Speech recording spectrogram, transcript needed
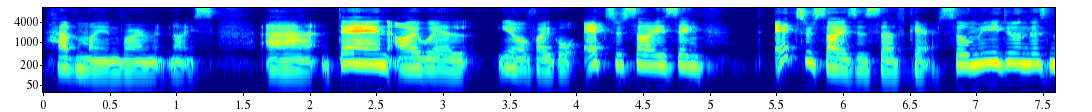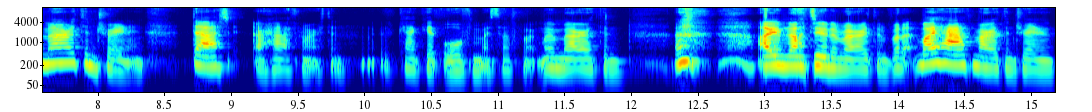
having my environment nice. Uh, then I will, you know, if I go exercising, exercise is self care. So me doing this marathon training, that or half marathon, I can't get over myself. My, marathon, I am not doing a marathon, but my half marathon training,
